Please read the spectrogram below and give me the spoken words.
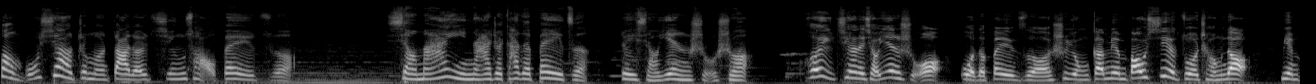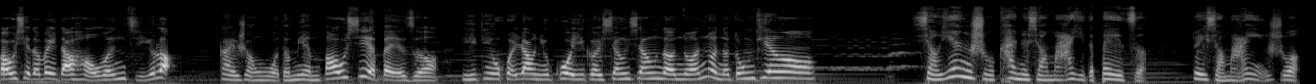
放不下这么大的青草被子，小蚂蚁拿着它的被子对小鼹鼠说：“嘿，亲爱的小鼹鼠，我的被子是用干面包屑做成的，面包屑的味道好闻极了。盖上我的面包屑被子，一定会让你过一个香香的、暖暖的冬天哦。”小鼹鼠看着小蚂蚁的被子，对小蚂蚁说：“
